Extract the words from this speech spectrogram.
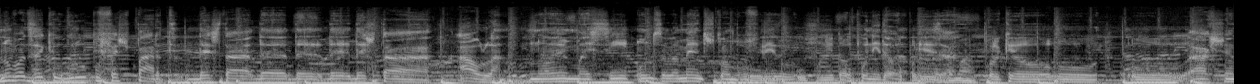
não vou dizer que o grupo fez parte desta, de, de, de, desta aula, não é? Mas sim um dos elementos, estou a me referir o, o punidor. O punidor, o punidor exato. Porque o, o, o Action,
